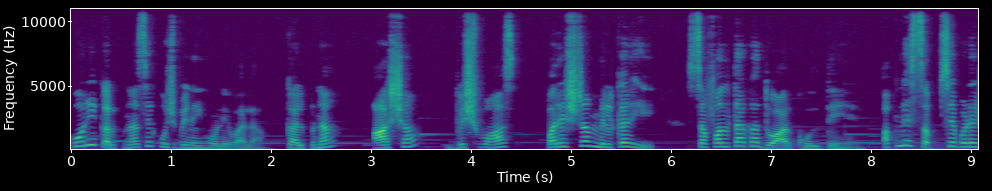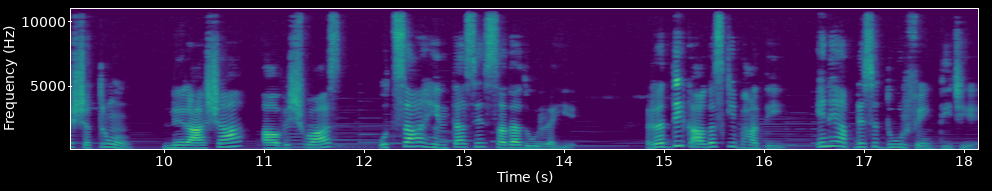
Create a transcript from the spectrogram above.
कोरी कल्पना से कुछ भी नहीं होने वाला। कल्पना, आशा, विश्वास, परिश्रम मिलकर ही सफलता का द्वार खोलते हैं। अपने सबसे बड़े शत्रुओं, निराशा, अविश्वास उत्साहहीनता से सदा दूर रहिए। रद्दी कागज़ की भांति इन्हें अपने से दूर फेंक दीजिए।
